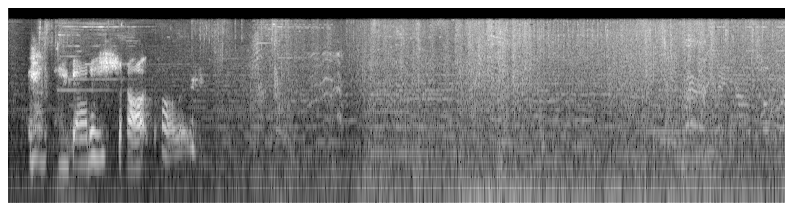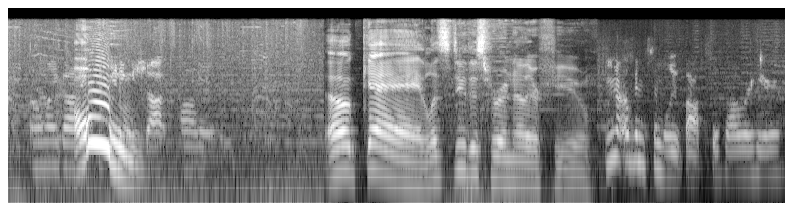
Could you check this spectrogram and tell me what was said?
you got a shot collar. Oh my god. Oh! Shot collar. Okay, let's do this for another few. I'm gonna open some loot boxes while we're here.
